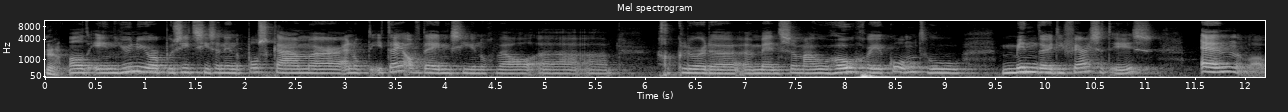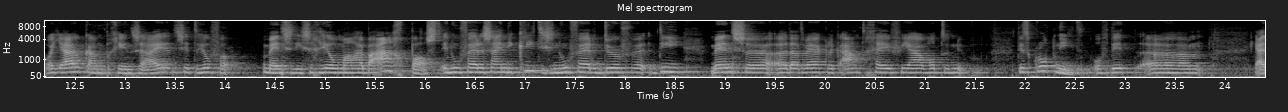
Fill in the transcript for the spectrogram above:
Ja. Want in junior posities en in de postkamer en op de IT-afdeling zie je nog wel eh, eh, gekleurde eh, mensen. Maar hoe hoger je komt, hoe minder divers het is. En wat jij ook aan het begin zei, er zitten heel veel mensen die zich helemaal hebben aangepast. In hoeverre zijn die kritisch? In hoeverre durven die mensen daadwerkelijk aan te geven, ja, wat er nu, dit klopt niet. Of dit, ehm, ja,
